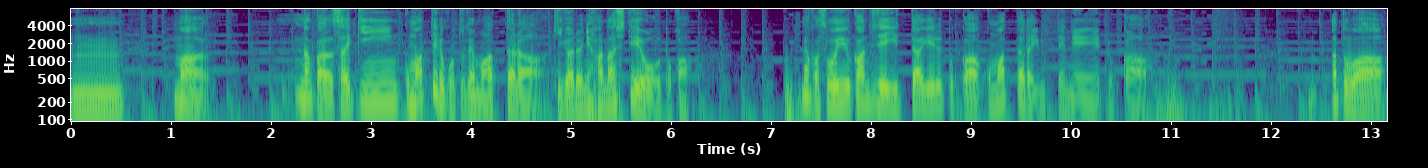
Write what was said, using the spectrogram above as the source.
うーんまあなんか最近困ってることでもあったら気軽に話してよとかなんかそういう感じで言ってあげるとか困ったら言ってねとかあとは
